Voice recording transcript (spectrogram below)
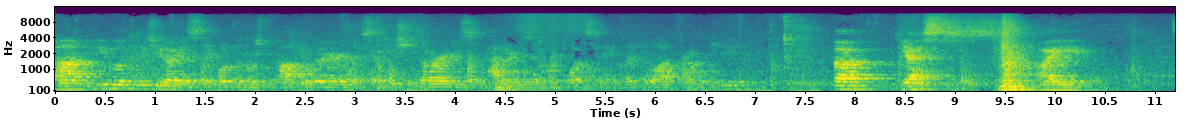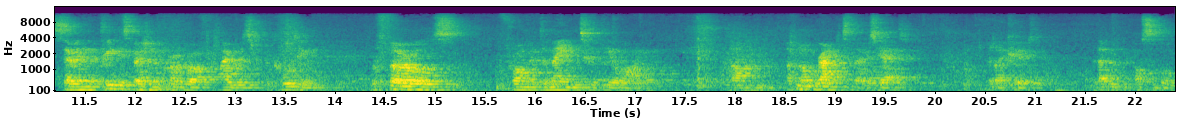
Um, if you look into, I guess, like what the most popular like citations are, just patterns and like what's getting clicked a lot from Wikipedia. Uh, yes, I. So in the previous version of Chronograph, I was recording referrals from a domain to a DOI. Um, I've not ranked those yet, but I could. That would be possible.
